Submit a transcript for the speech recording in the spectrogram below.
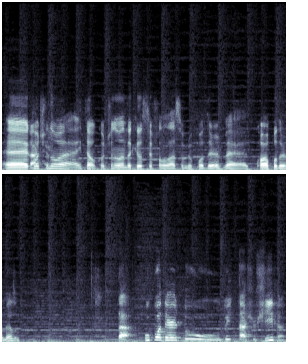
É, Tá, continua. Então, continuando aqui, você falou lá sobre o poder, velho. Qual é o poder mesmo? Tá, o poder do, do Itachi Uchiha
